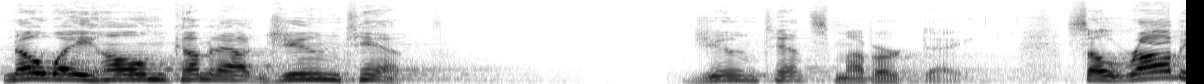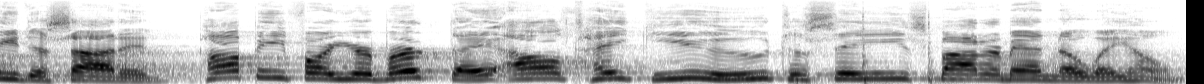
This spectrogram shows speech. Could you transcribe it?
No Way Home coming out June 10th. June 10th's my birthday. So Robbie decided, Poppy, for your birthday, I'll take you to see Spider Man No Way Home.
